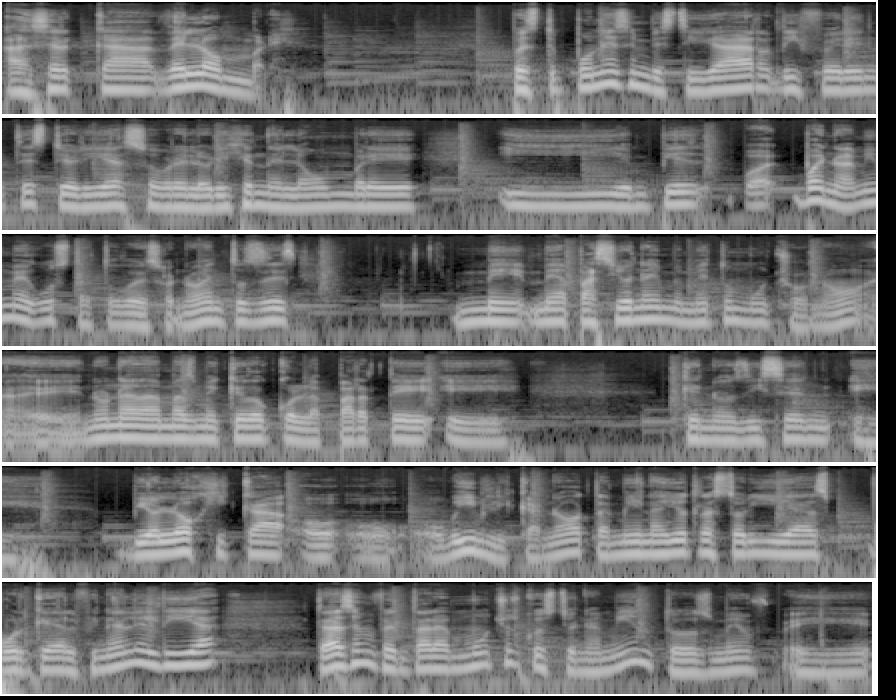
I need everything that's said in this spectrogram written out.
acerca del hombre, pues te pones a investigar diferentes teorías sobre el origen del hombre y empieza, bueno, a mí me gusta todo eso, ¿no? Entonces me, apasiona y me meto mucho, ¿no? Eh, no nada más me quedo con la parte eh, que nos dicen biológica o, bíblica, ¿no? También hay otras teorías porque al final del día te vas a enfrentar a muchos cuestionamientos. Eh,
